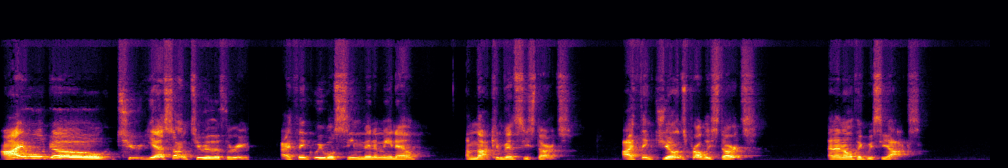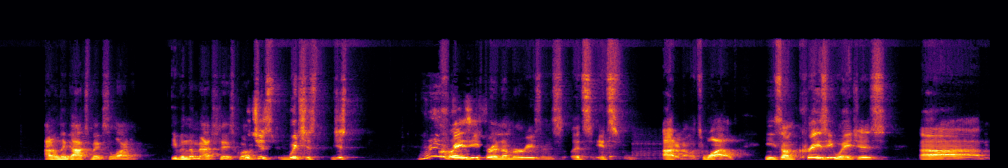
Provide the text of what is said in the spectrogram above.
I will go two yes on two of the three. I think we will see Minamino. I'm not convinced he starts. I think Jones probably starts, and I don't think we see Ox. I don't think Ox makes the lineup even the match day squad, which is which is just really? crazy for a number of reasons. It's it's I don't know, it's wild. He's on crazy wages. Um,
